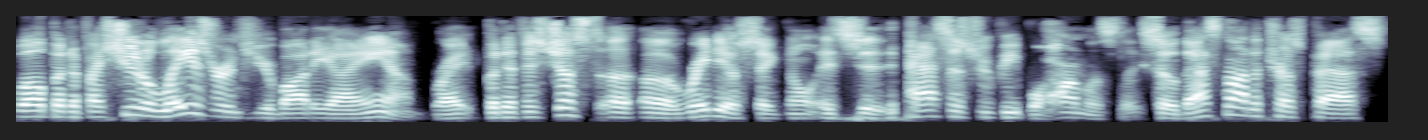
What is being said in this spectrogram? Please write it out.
Well, but if I shoot a laser into your body, I am right. But if it's just a, a radio signal, it's just, it passes through people harmlessly. So that's not a trespass.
